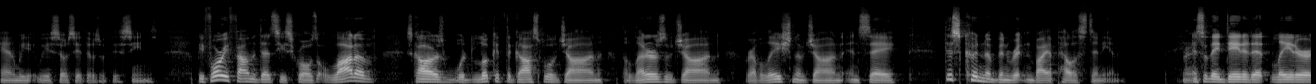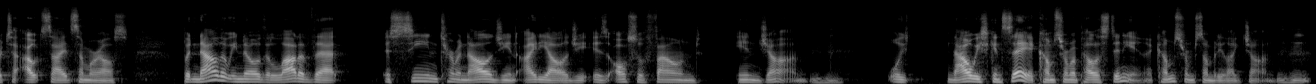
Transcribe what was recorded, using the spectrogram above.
and we, we associate those with the Essenes, Before we found the Dead Sea Scrolls, a lot of scholars would look at the Gospel of John, the letters of John, Revelation of John, and say, this couldn't have been written by a Palestinian. And so they dated it later to outside somewhere else. But now that we know that a lot of that Essene terminology and ideology is also found in John, mm-hmm. well, now we can say it comes from a Palestinian. It comes from somebody like John,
